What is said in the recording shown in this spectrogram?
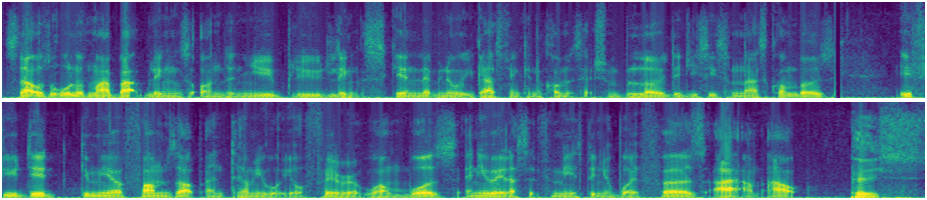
so that was all of my backblings on the new blue link skin. Let me know what you guys think in the comment section below. Did you see some nice combos? If you did give me a thumbs up and tell me what your favorite one was. Anyway that's it for me. It's been your boy Furs. I am out. Peace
